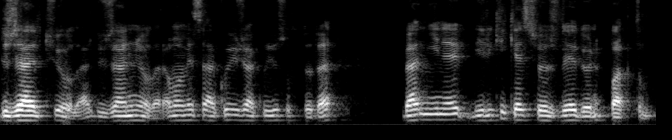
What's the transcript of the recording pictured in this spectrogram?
düzeltiyorlar, düzenliyorlar. Ama mesela Kuyucaklı Yusuf'ta da ben yine bir iki kez sözlüğe dönüp baktım.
